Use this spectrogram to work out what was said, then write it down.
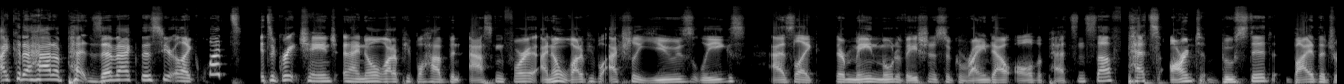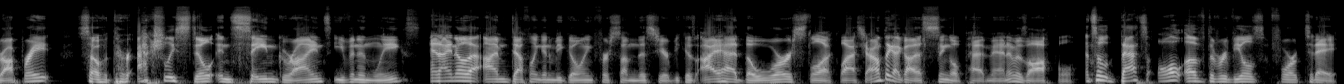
I could have had a pet Zebak this year. Like, what? It's a great change, and I know a lot of people have been asking for it. I know a lot of people actually use leagues as like their main motivation is to grind out all the pets and stuff. Pets aren't boosted by the drop rate. So they're actually still insane grinds, even in leagues. And I know that I'm definitely going to be going for some this year because I had the worst luck last year. I don't think I got a single pet, man. It was awful. And so that's all of the reveals for today.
